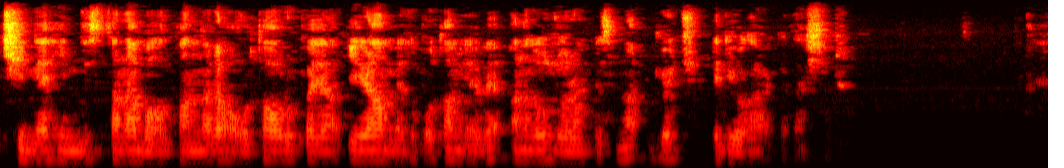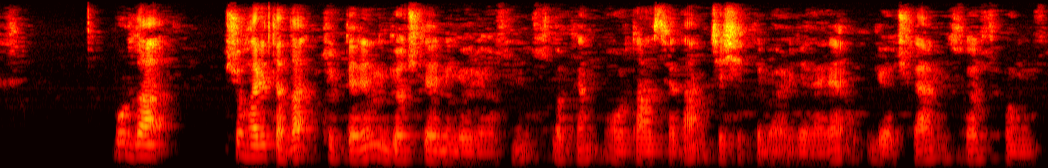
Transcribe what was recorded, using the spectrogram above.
Çin'e, Hindistan'a, Balkanlara, Orta Avrupa'ya, İran, Mezopotamya ve Anadolu coğrafyasına göç ediyorlar arkadaşlar. Burada şu haritada Türklerin göçlerini görüyorsunuz. Bakın Orta Asya'dan çeşitli bölgelere göçler söz konusu.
